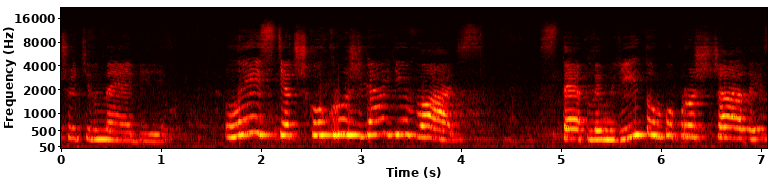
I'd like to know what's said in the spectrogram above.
Курличуть в небі, листячко кружляє вальс, з теплим літом попрощались,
